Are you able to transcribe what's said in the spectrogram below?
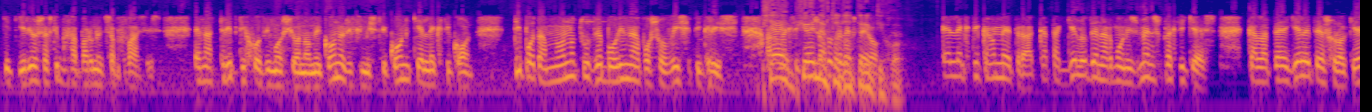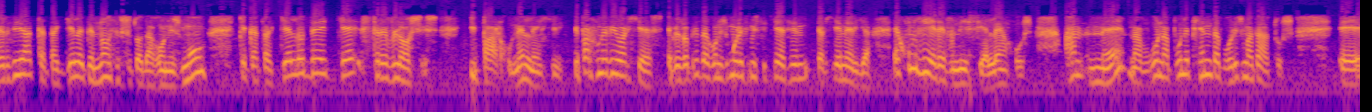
και κυρίως αυτοί που θα πάρουν τις αποφάσεις. Ένα τρίπτυχο δημοσιονομικών, ρυθμιστικών και ελεκτικών. Τίποτα μόνο του δεν μπορεί να αποσοβήσει την κρίση. Ποια- Αλλά να ποιο είναι ξεκινήσω αυτό το τελευταίο. τρίπτυχο; Ελεκτικά μέτρα, καταγγέλλονται εναρμονισμένες πρακτικές. Καταγγέλλεται εσχροκέρδεια, καταγγέλλεται νόθευση του ανταγωνισμού και καταγγέλλονται και στρεβλώσεις. Υπάρχουν έλεγχοι. Υπάρχουν δύο αρχές. Επιτροπή Ανταγωνισμού, Ρυθμιστική Αρχή, Αρχή Ενέργεια. Έχουν διερευνήσει ελέγχους. Αν ναι, να βγουν να πούνε ποια είναι τα πορίσματά τους. Ε,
